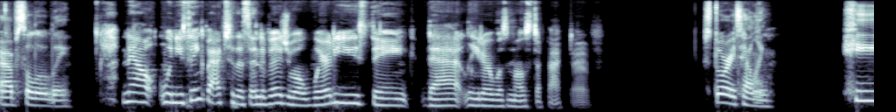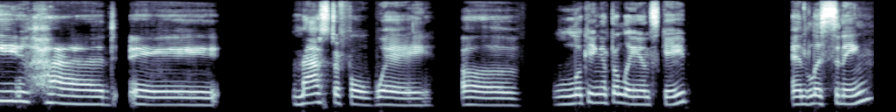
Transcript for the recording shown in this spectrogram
Absolutely. Now, when you think back to this individual, where do you think that leader was most effective? Storytelling he had a masterful way of looking at the landscape and listening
